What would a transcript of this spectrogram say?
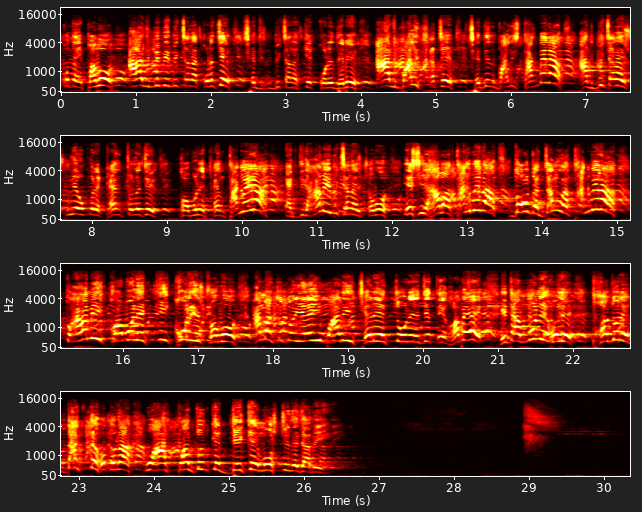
কোথায় পাবো? আজ বিবি বিছানা করেছে, সেদিন বিছানা কে করে দেবে? আজ বালিশ আছে, সেদিন বালিশ থাকবে না, আজ বিছানায় শুয়ে উপরে ফ্যান চলেছে, কবরে ফ্যান থাকবে না, একদিন আমি বিছানায় শোবো, এসির হাওয়া থাকবে না, দরজা জানলা থাকবে না, তো আমি কবরে কি করে শোবো? আমাকে তো এই বাড়ি ছেড়ে চলে যেতে হবে। এটা মনে হলে ফজরে ডাকতে হতো না, ও আট পাঁচজনকে ডেকে মসজিদে যাবে।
